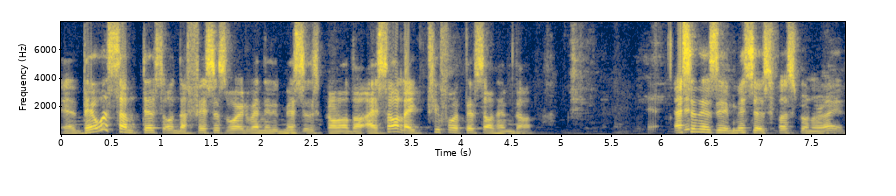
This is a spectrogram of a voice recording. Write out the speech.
Yeah, there was some tips on the faceless void when he misses chrono though. I saw like three four tips on him though. Yeah. As soon as he misses first chrono, right?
